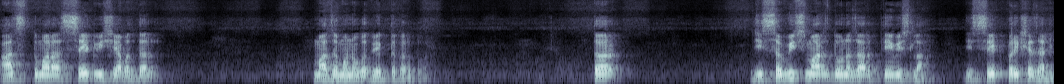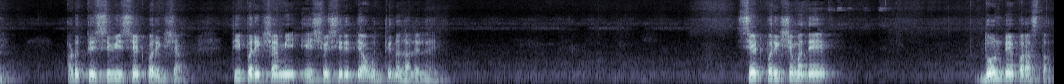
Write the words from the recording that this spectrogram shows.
आज तुम्हाला सेट विषयाबद्दल माझं मनोगत व्यक्त करतो आहे तर जी सव्वीस मार्च दोन हजार तेवीसला जी सेट परीक्षा झाली अडतीसवी सेट परीक्षा ती परीक्षा मी यशस्वीरित्या उत्तीर्ण झालेला आहे. सेट परीक्षेमध्ये दोन पेपर असतात.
